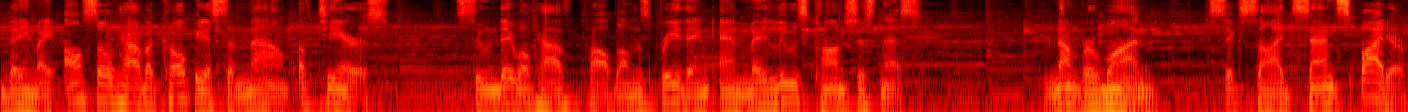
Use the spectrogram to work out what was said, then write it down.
They may also have a copious amount of tears. Soon they will have problems breathing and may lose consciousness. Number 1. Six-eyed Sand Spider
